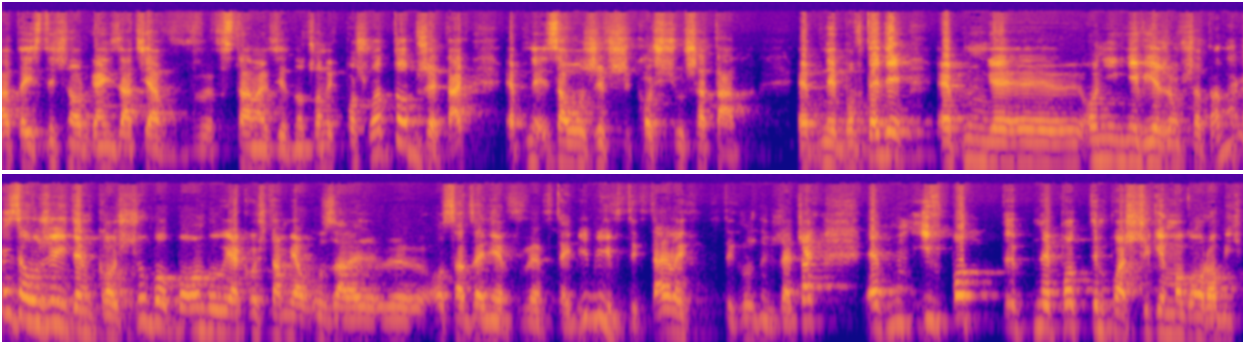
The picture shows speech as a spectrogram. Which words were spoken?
ateistyczna organizacja w Stanach Zjednoczonych poszła dobrze, tak? Założywszy kościół szatana. E, bo wtedy e, e, oni nie wierzą w szatana, ale założyli ten kościół, bo, bo on był jakoś tam miał osadzenie w, w tej Biblii, w tych, w tych różnych rzeczach i pod, pod tym płaszczykiem mogą robić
